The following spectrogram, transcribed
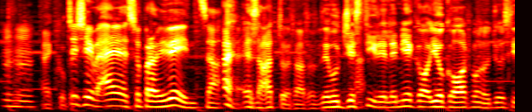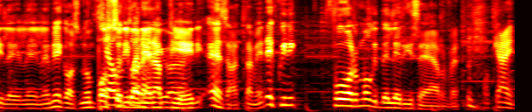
Mhm. Ecco Sì, sì, è sopravvivenza. eh, esatto, esatto. Devo gestire le mie cose. Io corpo, devo gestire le, le- le mie cose, non posso rimanere a piedi. Esattamente. E quindi formo delle riserve. Ok?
